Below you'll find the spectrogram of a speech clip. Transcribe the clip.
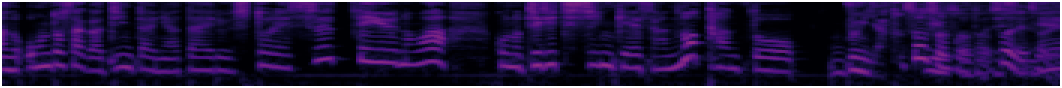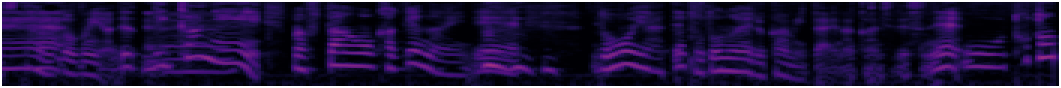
うん、あの温度差が人体に与えるストレスっていうのはこの自律神経さんの担当分野ということですね。そうそうそうそうですそうです。担当分野で、いかに、まあ、負担をかけないで、うんうんうんどうやって整えるかみたいな感じですね。整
